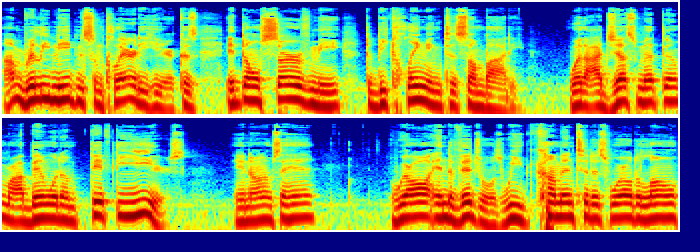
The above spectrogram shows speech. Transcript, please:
I'm really needing some clarity here because it don't serve me to be clinging to somebody, whether I just met them or I've been with them 50 years. You know what I'm saying? We're all individuals. We come into this world alone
